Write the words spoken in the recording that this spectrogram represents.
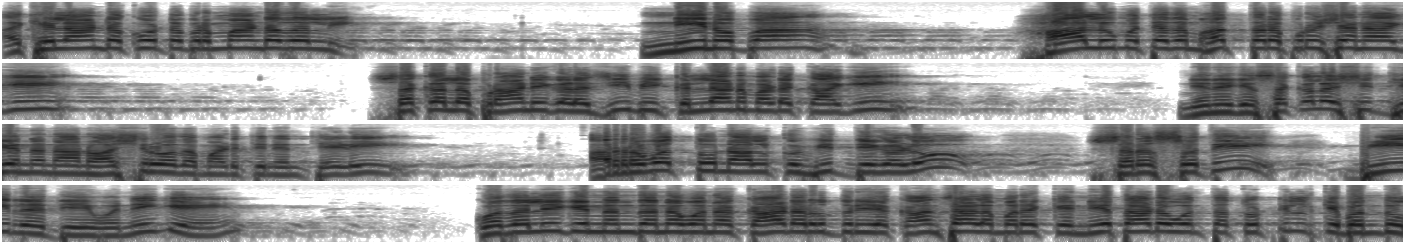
ಅಖಿಲಾಂಡ ಕೋಟ ಬ್ರಹ್ಮಾಂಡದಲ್ಲಿ ನೀನೊಬ್ಬ ಹಾಲು ಮತದ ಮಹತ್ತರ ಪುರುಷನಾಗಿ ಸಕಲ ಪ್ರಾಣಿಗಳ ಜೀವಿ ಕಲ್ಯಾಣ ಮಾಡಕ್ಕಾಗಿ ನಿನಗೆ ಸಕಲ ಸಿದ್ಧಿಯನ್ನು ನಾನು ಆಶೀರ್ವಾದ ಮಾಡ್ತೀನಿ ಅಂತೇಳಿ ಅರವತ್ತು ನಾಲ್ಕು ವಿದ್ಯೆಗಳು ಸರಸ್ವತಿ ಬೀರದೇವನಿಗೆ ಕೊದಲಿಗೆ ನಂದನವನ ಕಾಡರುದ್ರಿಯ ಕಾಂಸಾಳ ಮರಕ್ಕೆ ನೇತಾಡುವಂತ ತೊಟ್ಟಿಲಕ್ಕೆ ಬಂದು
